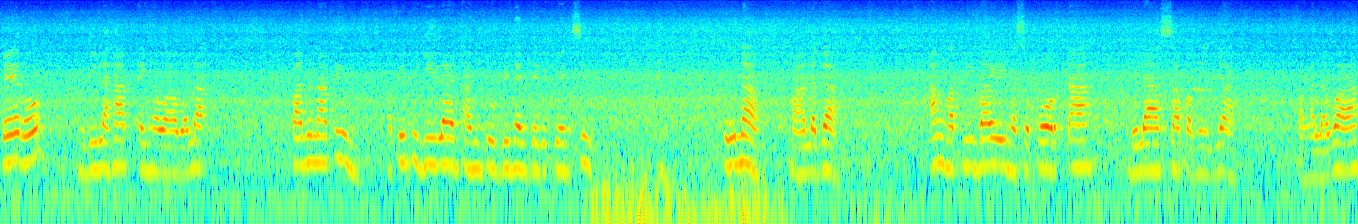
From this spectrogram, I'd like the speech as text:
Pero hindi lahat ay nawawala. Paano natin mapipigilan ang juvenile delinquency? Una, mahalaga ang matibay na suporta mula sa pamilya. Pangalawa,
